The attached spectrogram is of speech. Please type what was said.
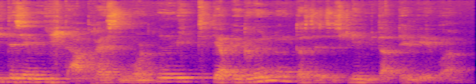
die das eben nicht abreißen wollten, mit der Begründung, dass das das Klimt-Atelier war.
